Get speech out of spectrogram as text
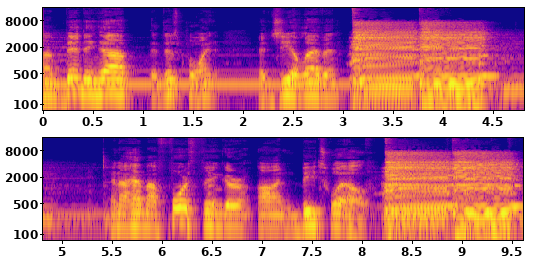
I'm bending up at this point at G11 and I have my fourth finger on B12.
